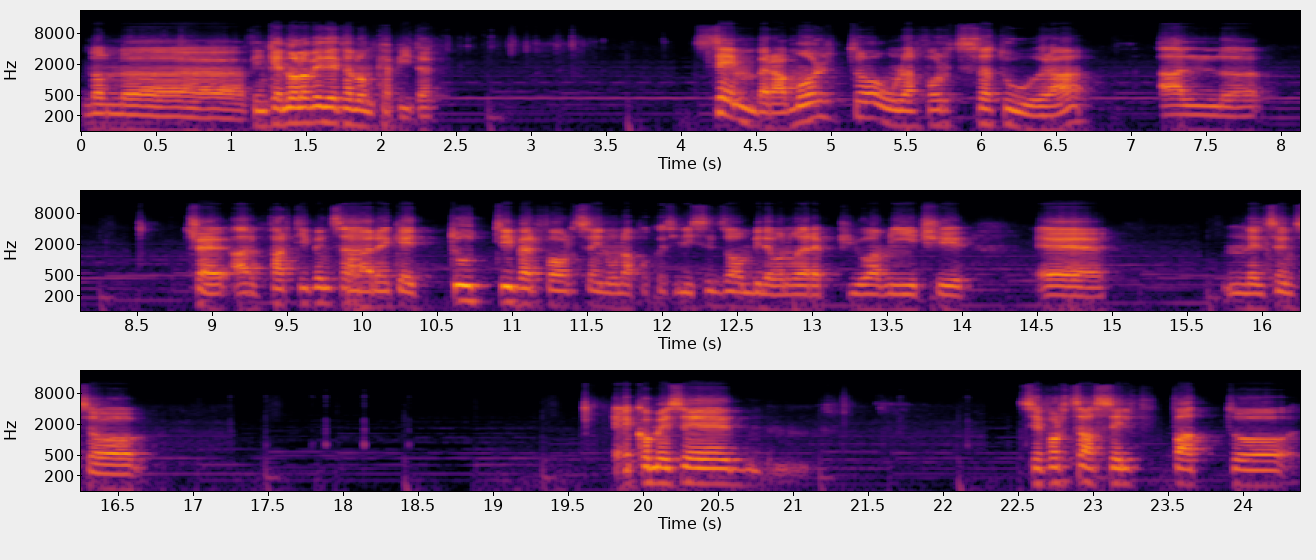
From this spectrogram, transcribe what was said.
non finché non lo vedete non capite. Sembra molto una forzatura al cioè al farti pensare che tutti per forza in un apocalisse zombie devono avere più amici eh, nel senso è come se se forzasse il fatto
